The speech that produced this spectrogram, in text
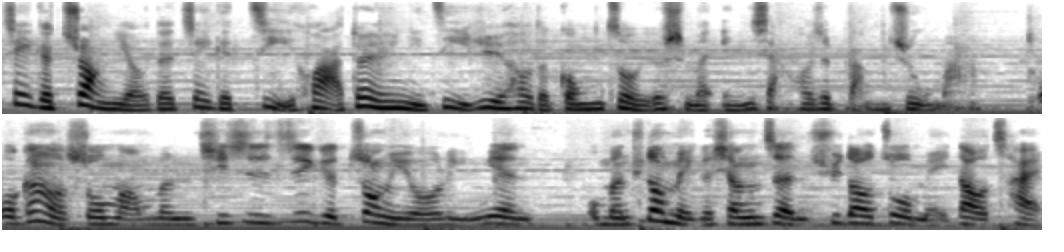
这个壮游的这个计划，对于你自己日后的工作有什么影响或是帮助吗？我刚有说嘛，我们其实这个壮游里面，我们去到每个乡镇，去到做每道菜，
